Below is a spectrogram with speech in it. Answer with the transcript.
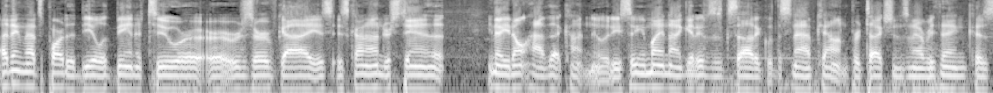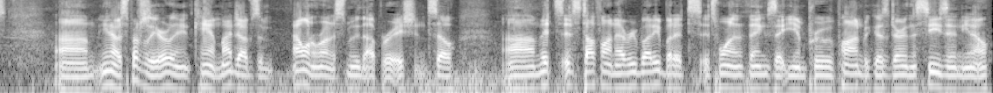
I think that's part of the deal with being a two or, or a reserve guy is, is kind of understanding that you know you don't have that continuity, so you might not get as exotic with the snap count and protections and everything because. Um, you know, especially early in camp, my job's to, I want to run a smooth operation. So um, it's it's tough on everybody, but it's it's one of the things that you improve upon because during the season, you know,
